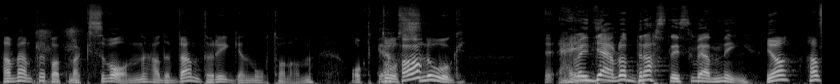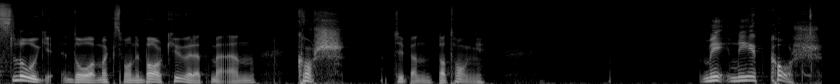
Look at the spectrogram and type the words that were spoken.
Han väntade på att Max Swan hade vänt ryggen mot honom, och då Jaha. slog eh, Det var en jävla drastisk vändning. Ja, han slog då Max Swan i bakhuvudet med en kors, typ en batong. Med, med ett kors.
